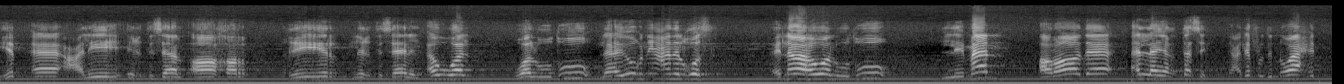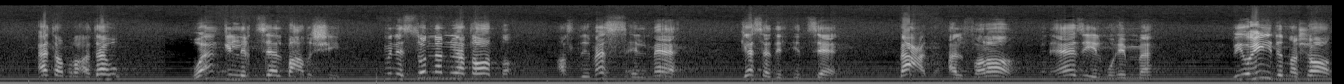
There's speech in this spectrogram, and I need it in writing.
يبقى عليه اغتسال آخر غير الاغتسال الأول والوضوء لا يغني عن الغسل إنما هو الوضوء لمن أراد ألا يغتسل. يعني افرض إن واحد أتى امرأته وأجل الاغتسال بعض الشيء من السنة إنه يتوضأ. أصل مس الماء جسد الإنسان بعد الفراغ من هذه المهمة بيعيد النشاط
